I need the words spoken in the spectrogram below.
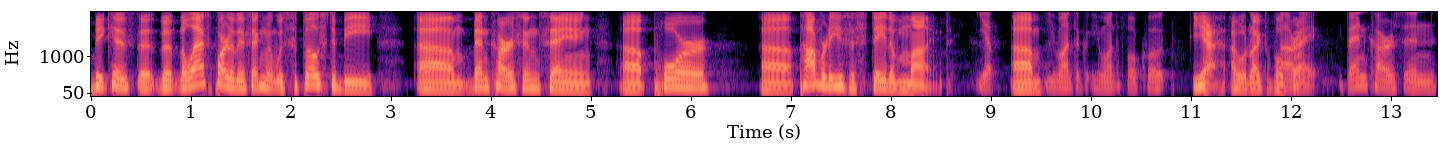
because the, the, the last part of this segment was supposed to be um, Ben Carson saying, uh, "Poor uh, poverty is a state of mind." Yep. Um, you want the you want the full quote? yeah, I would like to full All quote. right. Ben Carson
